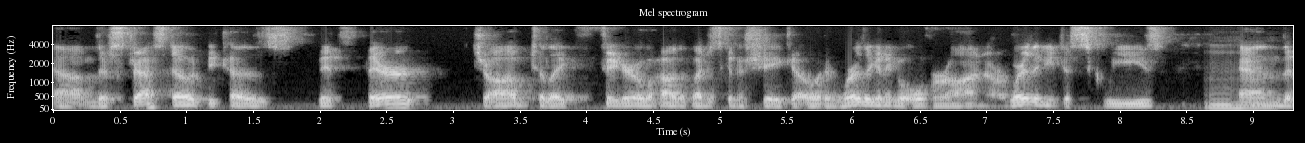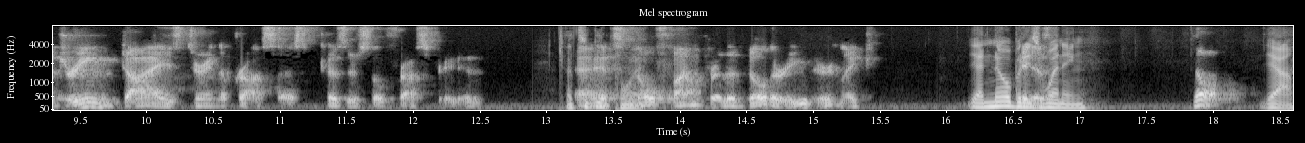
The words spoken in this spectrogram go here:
Um, they're stressed out because it's their job to like figure out how the budget's going to shake out and where they're going to go over on or where they need to squeeze. Mm-hmm. And the dream dies during the process because they're so frustrated. That's and it's point. no fun for the builder either. Like, yeah, nobody's winning. No. Yeah.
